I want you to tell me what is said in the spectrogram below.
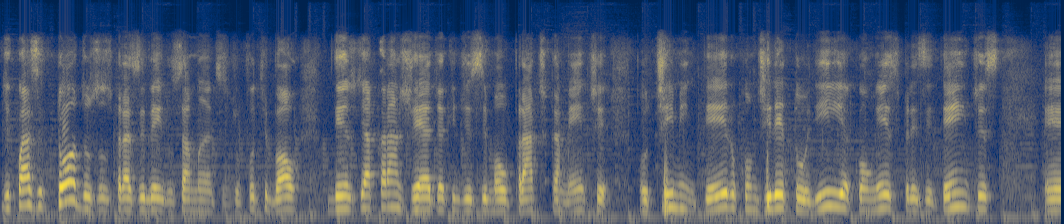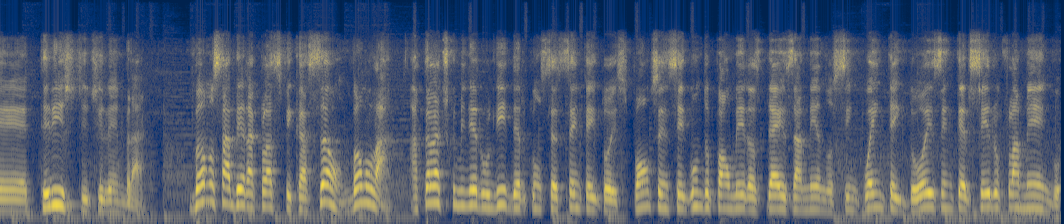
de quase todos os brasileiros amantes do futebol desde a tragédia que dizimou praticamente o time inteiro, com diretoria, com ex-presidentes. É triste de lembrar. Vamos saber a classificação? Vamos lá. Atlético Mineiro líder com 62 pontos. Em segundo, Palmeiras 10 a menos 52. Em terceiro, Flamengo,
